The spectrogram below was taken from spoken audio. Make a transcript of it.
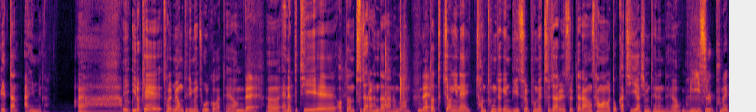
일단 아닙니다. 네. 아, 이렇게 설명드리면 좋을 것 같아요. 네. 어, NFT에 어떤 투자를 한다라는 건 네. 어떤 특정인의 전통적인 미술품에 투자를 했을 때랑 상황을 똑같이 이해하시면 되는데요. 미술품에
